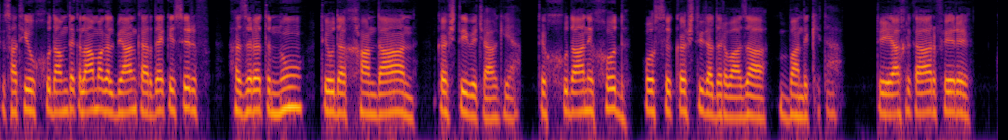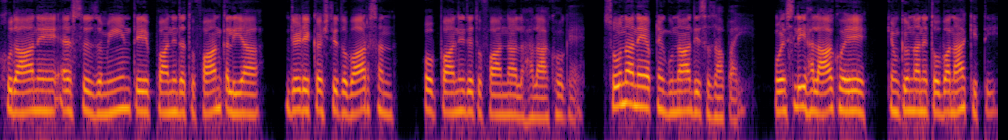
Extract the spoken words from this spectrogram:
ਤੇ ਸਾਥੀਓ ਖੁਦਾਮ ਦਾ ਕਲਾਮ ਅਗਲ ਬਿਆਨ ਕਰਦਾ ਹੈ ਕਿ ਸਿਰਫ ਹਜ਼ਰਤ ਨੂੰ ਤੇ ਉਹਦਾ ਖਾਨਦਾਨ ਕਸ਼ਤੀ ਵਿੱਚ ਆ ਗਿਆ ਤੇ ਖੁਦਾ ਨੇ ਖੁਦ ਉਸ ਕਸ਼ਤੀ ਦਾ ਦਰਵਾਜ਼ਾ ਬੰਦ ਕੀਤਾ ਤੇ ਆਖਰਕਾਰ ਫਿਰ ਖੁਦਾ ਨੇ ਇਸ ਜ਼ਮੀਨ ਤੇ ਪਾਣੀ ਦਾ ਤੂਫਾਨ ਕਲਿਆ ਜਿਹੜੇ ਕਸ਼ਤੀ ਤੋਂ ਬਾਹਰ ਸਨ, ਉਹ ਪਾਣੀ ਦੇ ਤੂਫਾਨ ਨਾਲ ਹਲਾਕ ਹੋ ਗਏ। ਸੋਨਾ ਨੇ ਆਪਣੇ ਗੁਨਾਹ ਦੀ ਸਜ਼ਾ ਪਾਈ। ਉਹ ਇਸ ਲਈ ਹਲਾਕ ਹੋਏ ਕਿਉਂਕਿ ਉਹਨਾਂ ਨੇ ਤੋਬਾ ਨਾ ਕੀਤੀ।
